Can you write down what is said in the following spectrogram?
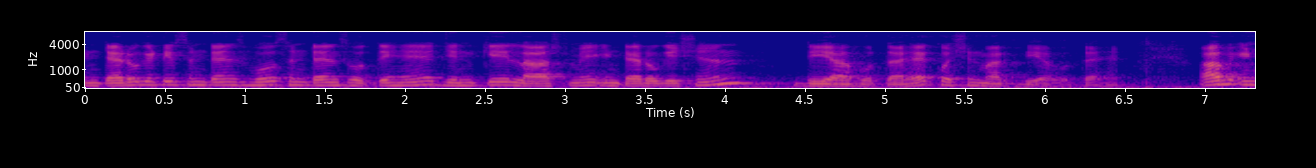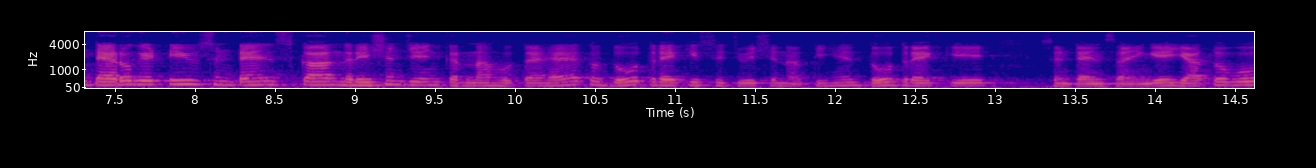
इंटेरोगेटिव सेंटेंस वो सेंटेंस होते हैं जिनके लास्ट में इंटेरोगेशन दिया होता है क्वेश्चन मार्क दिया होता है। अब इंटेरोगेटिव सेंटेंस का नरेशन चेंज करना होता है तो दो तरह की सिचुएशन आती हैं, दो तरह के सेंटेंस आएँगे, या तो वो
